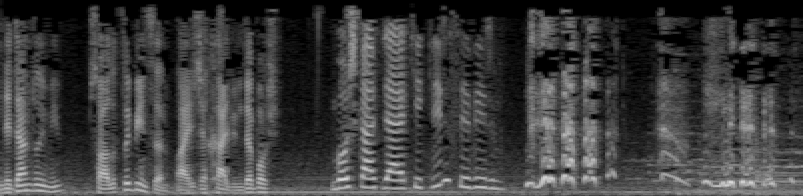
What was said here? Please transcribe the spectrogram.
Neden duymayayım? Sağlıklı bir insanım. Ayrıca kalbim de boş. Boş kalpli erkekleri severim.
